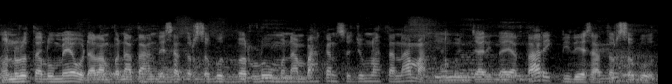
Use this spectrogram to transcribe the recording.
Menurut Talumeo, dalam penataan desa tersebut perlu menambahkan sejumlah tanaman yang menjadi daya tarik di desa tersebut.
